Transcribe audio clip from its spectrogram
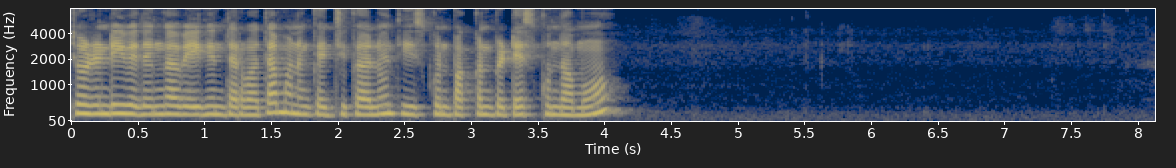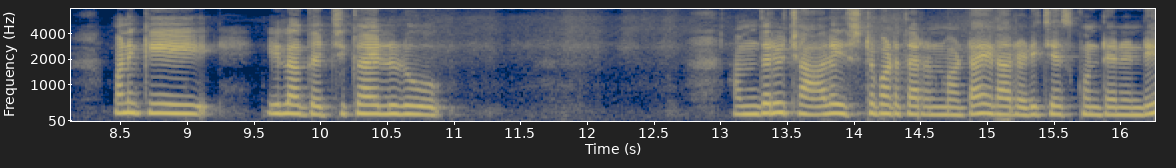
చూడండి ఈ విధంగా వేగిన తర్వాత మనం కజ్జికాయలను తీసుకొని పక్కన పెట్టేసుకుందాము. మనకి ఇలా గజ్జికాయలు అందరూ చాలా ఇష్టపడతారనమాట ఇలా రెడీ చేసుకుంటేనండి.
